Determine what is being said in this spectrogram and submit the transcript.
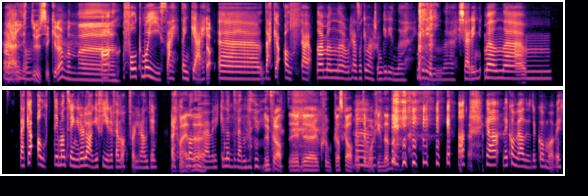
Jeg er litt usikker, men ja, eh, Folk må gi seg, tenker jeg. Ja. Uh, det er ikke alt Ja, ja. Nei, men uh, jeg skal ikke være sånn grine- grinekjerring. men det er ikke alltid man trenger å lage fire-fem oppfølgere av en film. Det ikke, man behøver ikke nødvendigvis du prater klok av skade til Walking Dead. ja, ja, det kommer jeg aldri til å komme over.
